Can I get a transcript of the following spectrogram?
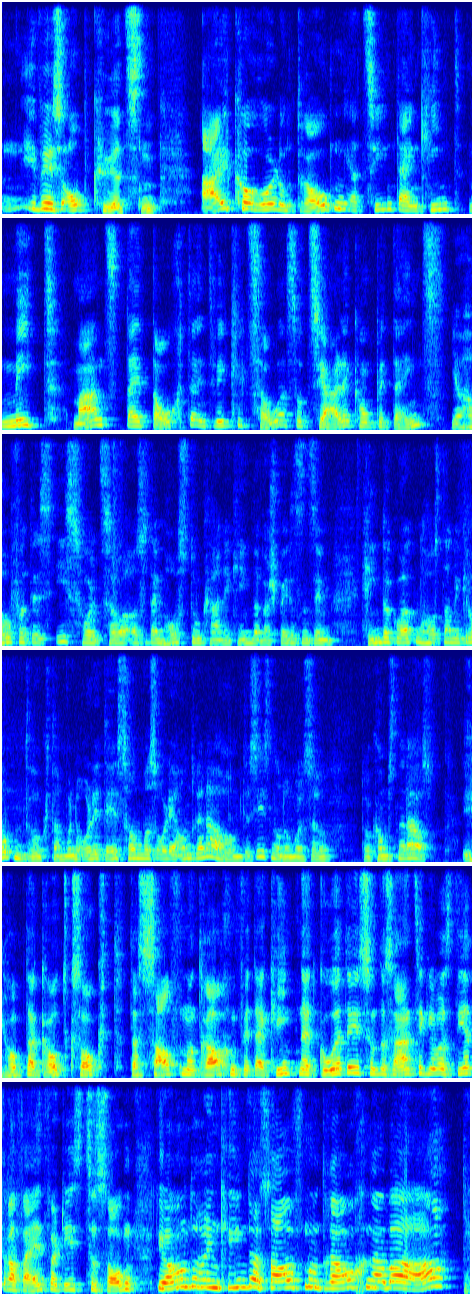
Ähm, Ich will es abkürzen. Alkohol und Drogen erziehen dein Kind mit. Meinst deine Tochter entwickelt so eine soziale Kompetenz? Ja, Hofer, das ist halt so. Außerdem hast du keine Kinder, weil spätestens im Kindergarten hast du einen Gruppendruck. Dann wollen alle das haben, was alle anderen auch haben. Das ist nun einmal so. Da kommst du nicht aus. Ich hab da grad gesagt, dass Saufen und Rauchen für dein Kind nicht gut ist und das Einzige, was dir drauf einfällt, ist zu sagen, die anderen Kinder saufen und rauchen aber auch. Ja,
